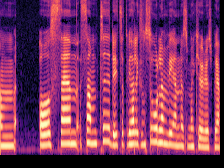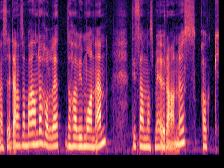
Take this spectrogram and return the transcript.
Um, och sen samtidigt, så att vi har liksom solen, Venus och Merkurius på ena sidan. Sen på andra hållet, då har vi månen tillsammans med Uranus. Och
